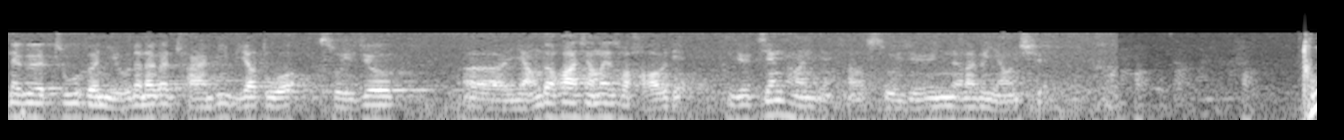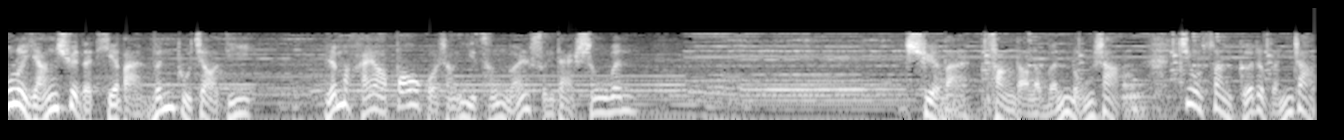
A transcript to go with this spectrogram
那个猪和牛的那个传染病比较多，所以就呃羊的话相对来说好一点，就健康一点，然后所以就用的那个羊血。涂了羊血的铁板温度较低，人们还要包裹上一层暖水袋升温。血板放到了纹笼上，就算隔着蚊帐，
